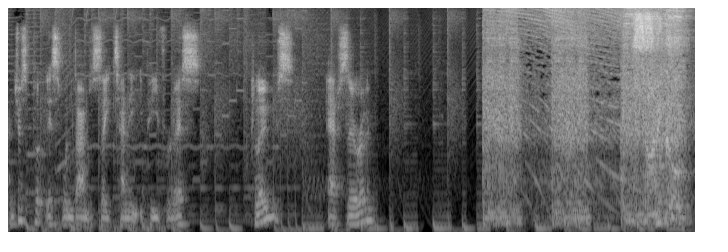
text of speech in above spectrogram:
and just put this one down to say 1080p for this. Close. F-Zero. Cycle.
